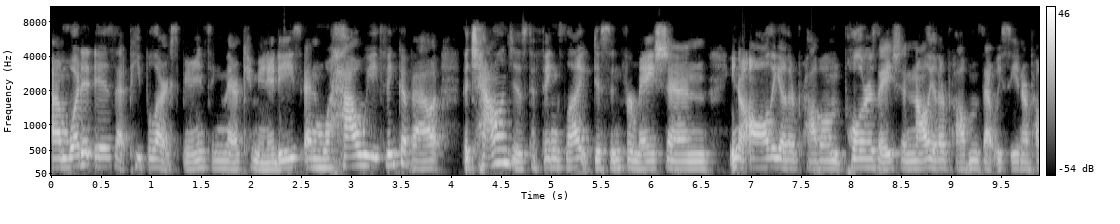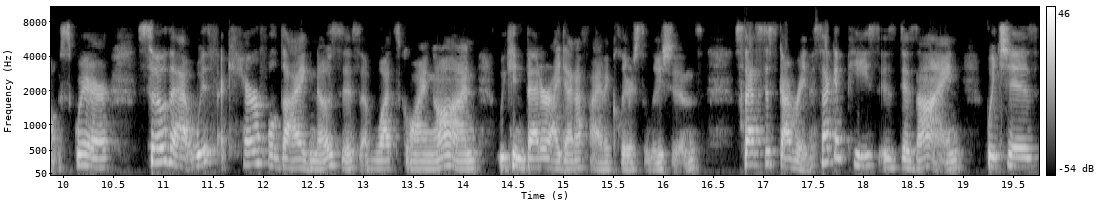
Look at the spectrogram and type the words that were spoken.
um, what it is that people are experiencing in their communities, and how we think about the challenges to things like disinformation, you know, all the other problem, polarization, and all the other problems that we see in our public square, so that with a careful diagnosis of what's going on, we can better identify the clear solutions. So that's discovery. The second piece is design, which is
